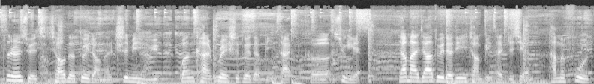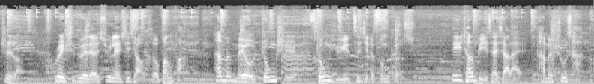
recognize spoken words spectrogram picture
私人雪橇的队长呢痴迷于观看瑞士队的比赛和训练。牙买加队的第一场比赛之前，他们复制了瑞士队的训练技巧和方法，他们没有忠实忠于自己的风格。第一场比赛下来，他们输惨了。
